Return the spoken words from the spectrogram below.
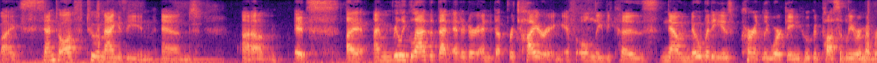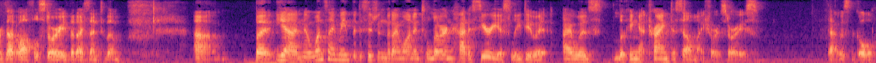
I sent off to a magazine, and um, it's I I'm really glad that that editor ended up retiring, if only because now nobody is currently working who could possibly remember that awful story that I sent to them. Um, but yeah, no. Once I made the decision that I wanted to learn how to seriously do it, I was looking at trying to sell my short stories. That was the goal.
